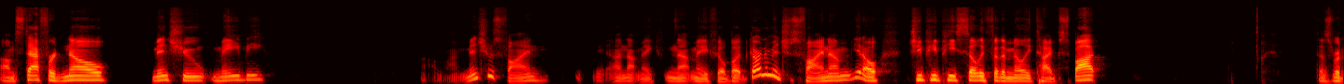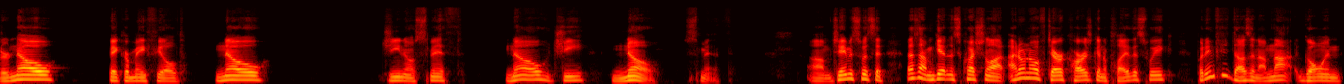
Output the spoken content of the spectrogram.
Um, Stafford, no. Minshew, maybe. Um, Minshew's fine. Uh, not make not Mayfield, but Gardner Minshew's fine. Um, you know, GPP silly for the Millie type spot. Des Ridder no? Baker Mayfield, no. Geno Smith, no. G, no. Smith. Um, Jameis Winston. That's I'm getting this question a lot. I don't know if Derek Carr is going to play this week, but if he doesn't, I'm not going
